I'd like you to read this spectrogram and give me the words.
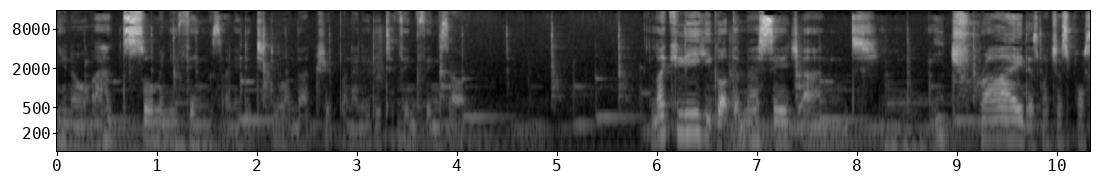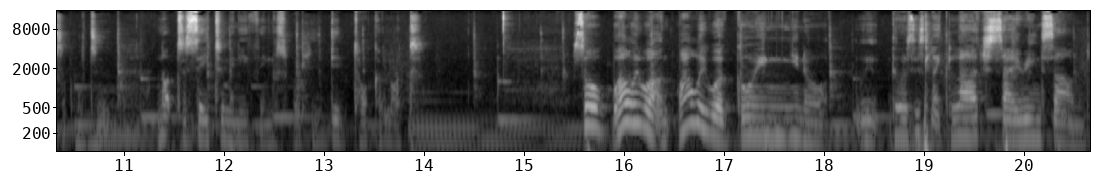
you know, I had so many things I needed to do on that trip and I needed to think things out. Luckily, he got the message and he, he tried as much as possible to not to say too many things, but he did talk a lot. So while we were while we were going, you know, we, there was this like large siren sound.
